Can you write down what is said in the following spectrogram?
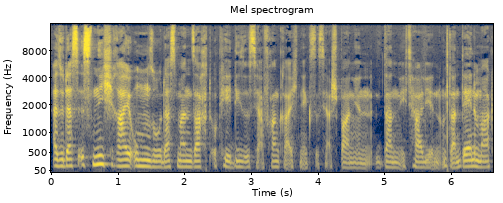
Also das ist nicht reihum so, dass man sagt, okay, dieses Jahr Frankreich, nächstes Jahr Spanien, dann Italien und dann Dänemark.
